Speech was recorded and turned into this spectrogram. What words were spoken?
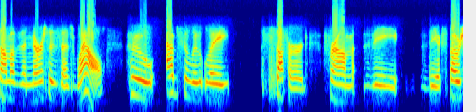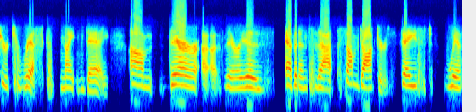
some of the nurses as well who absolutely suffered from the the exposure to risk night and day. Um, there uh, there is evidence that some doctors faced with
